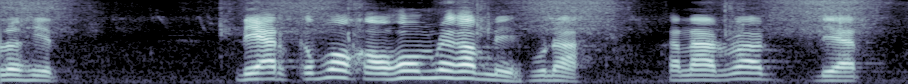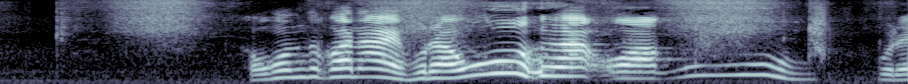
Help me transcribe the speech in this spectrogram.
เราเห็ดแดดกับว่าเขาห่มเลยครับนี่พุ่นน่ะ ขนาดว่าแดดเขาห่มทุกคนไอ้ายพุ่นน่ะอู้เหงื่ออกอู้ผู้ใด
